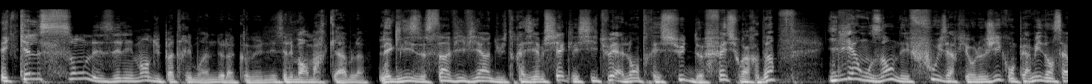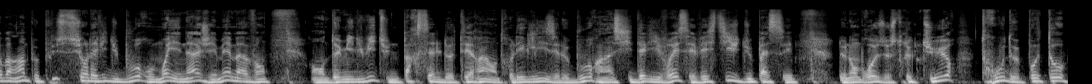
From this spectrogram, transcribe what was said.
Et quels sont les éléments du patrimoine de la commune, les éléments remarquables? L'église Saint-Vivien du XIIIe siècle est située à l'entrée sud de Fay-sur-Ardin. Il y a 11 ans, des fouilles archéologiques ont permis d'en savoir un peu plus sur la vie du bourg au Moyen Âge et même avant. En 2008, une parcelle de terrain entre l'église et le bourg a ainsi délivré ses vestiges du passé. De nombreuses structures, trous de poteaux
